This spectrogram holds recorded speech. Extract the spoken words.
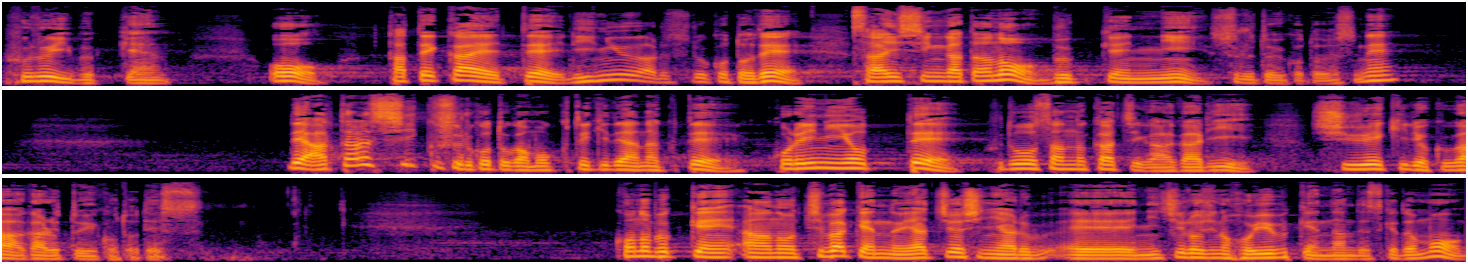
古い物件を建て替えてリニューアルすることで最新型の物件にするということですね。で、新しくすることが目的ではなくて、これによって不動産の価値が上がり、収益力が上がるということです。この物件、あの、千葉県の八千代市にある、えー、日露寺の保有物件なんですけども、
